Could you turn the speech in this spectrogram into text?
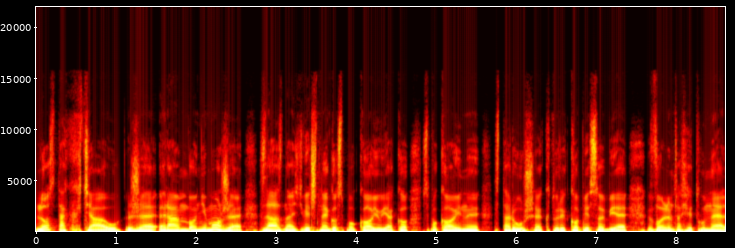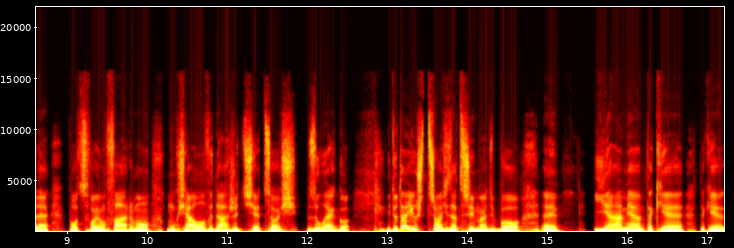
los tak chciał, że Rambo nie może zaznać wiecznego spokoju jako spokojny staruszek, który kopie sobie w wolnym czasie tunele pod swoją farmą. Musiało wydarzyć się coś złego. I tutaj już trzeba się zatrzymać, bo e, ja miałem takie, takie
